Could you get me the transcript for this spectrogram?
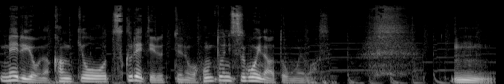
めるような環境を作れてるっていうのが本当にすごいなと思います。うん。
